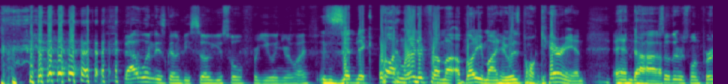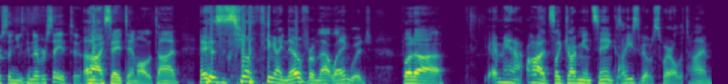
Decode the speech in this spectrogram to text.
That one is going to be so useful for you in your life. Zednik. Well, I learned it from a, a buddy of mine who is Bulgarian, and uh, So there's one person you can never say it to. Uh, I say it to him all the time. Because it's the only thing I know from that language. But uh, yeah, man, I, oh, it's like driving me insane because I used to be able to swear all the time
